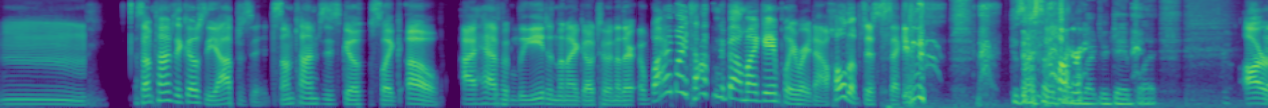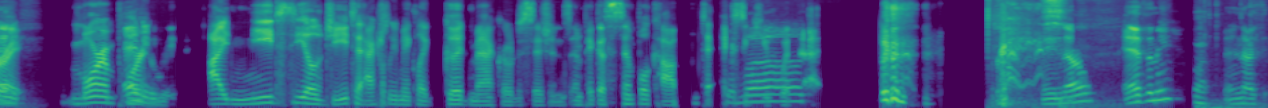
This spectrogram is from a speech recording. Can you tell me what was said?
Mm, sometimes it goes the opposite. Sometimes it goes like, oh, I have a lead, and then I go to another. Uh, why am I talking about my gameplay right now? Hold up just a second. Because I started talking Alright. about your gameplay. All Any- right. More importantly, I need CLG to actually make like good macro decisions and pick a simple cop to execute with luck. that. you know, Anthony. What? And I, th-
